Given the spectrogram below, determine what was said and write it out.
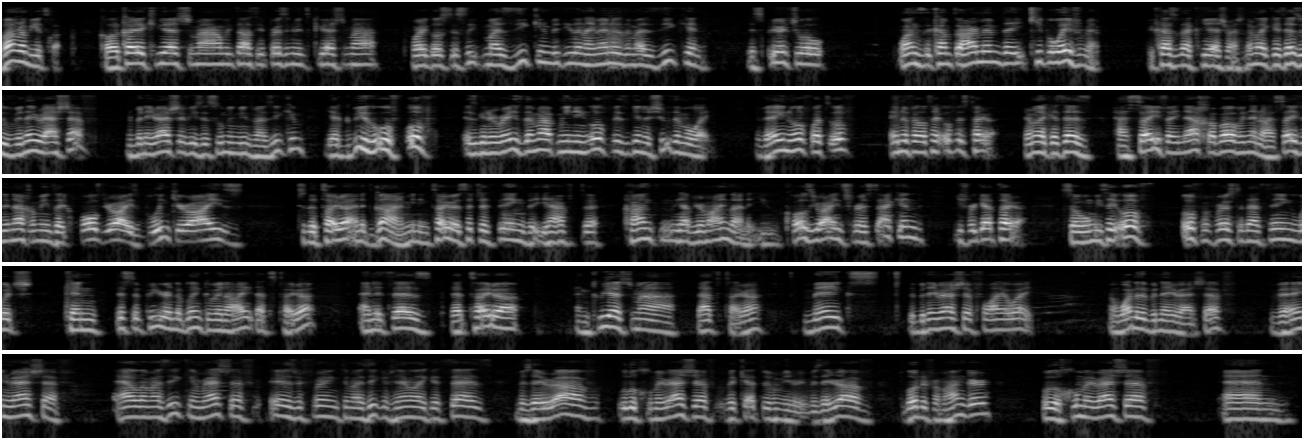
Vam Rabbi Yitzchak. Kolakaya Kriyas Shema, a person reads Shema before he goes to sleep. Mazikin B'dilan Haimenu, the Mazikin, the spiritual ones that come to harm him, they keep away from him because of that Kriyas Shema. Like it says, Uvinei Rashef, and B'nei Rashef, he's assuming means Mazikim, Yagbihu Uf, Uf, is going to raise them up, meaning Uf is going to shoot them away. Ve'ein Uf, what's Uf? Remember, like it says, Hasayif. Hasayif Einacha means like fold your eyes, blink your eyes to the Torah, and it's gone. Meaning Torah is such a thing that you have to constantly have your mind on it. You close your eyes for a second, you forget Torah. So when we say Uf, Uf refers to that thing which can disappear in the blink of an eye. That's Torah. And it says that Torah and Kriya Shema, that's Torah, makes the Bnei Rashef fly away. And what are the Bnei Rashef? Ve'ein Rashef. El Mazikim. Rashef is referring to Mazikim. Like it says, Mizerav, Uluchume Rashef, Veketu Miri. Mizerav, bloated from hunger, Uluchume Rashef, and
